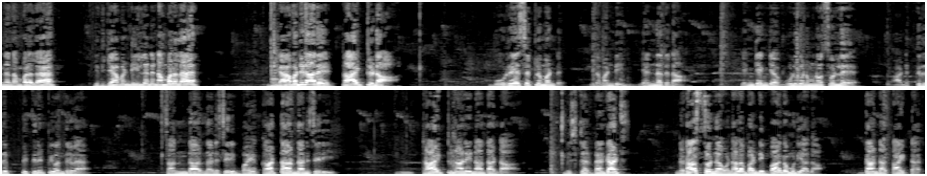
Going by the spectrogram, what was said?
என்ன நம்பலல? இது ஏன் வண்டி இல்லன்னு நம்பலல? ஏன் வண்டிடா அது டிராக்டர்டா ஒரே செட்டில்மெண்ட் இந்த வண்டி என்னதுடா? எங்கெங்க உழுகணும்னு சொல்லு. அட திருப்பி திருப்பி வந்துருவேன். சந்தா இருந்தாலும் சரி பய காட்டா இருந்தாலும் சரி. டிராக்டர்னாலே நான் தான்டா. மிஸ்டர் பெங்காட்ஸ் என்னடா சொன்ன? உன்னால வண்டி வாங்க முடியாதா? தாண்டா டிராக்டர்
